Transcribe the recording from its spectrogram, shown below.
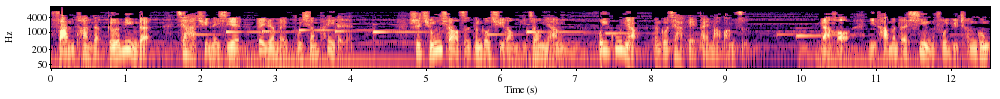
反叛的、革命的，嫁娶那些被认为不相配的人，使穷小子能够娶到美娇娘，灰姑娘能够嫁给白马王子。然后以他们的幸福与成功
